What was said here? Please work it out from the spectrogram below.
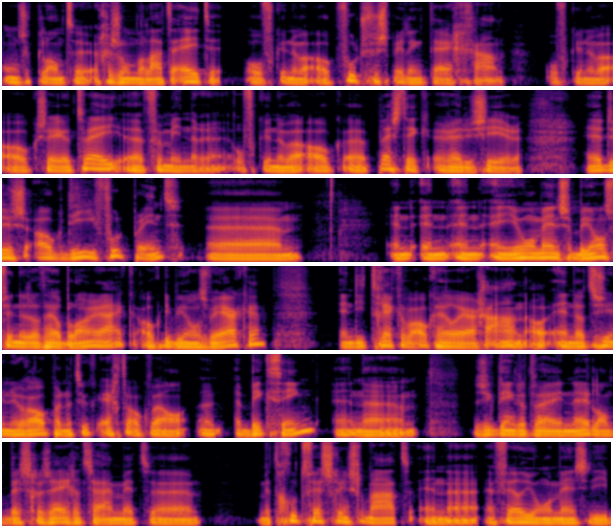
onze klanten gezonder laten eten? Of kunnen we ook voedselverspilling tegengaan? Of kunnen we ook CO2 eh, verminderen? Of kunnen we ook plastic reduceren? Dus ook die footprint. ehm, en, en, en, en jonge mensen bij ons vinden dat heel belangrijk, ook die bij ons werken. En die trekken we ook heel erg aan. Oh, En dat is in Europa natuurlijk echt ook wel een big thing. En, ehm, dus ik denk dat wij in Nederland best gezegend zijn met, eh, met goed vestigingsklimaat en, eh, en veel jonge mensen die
